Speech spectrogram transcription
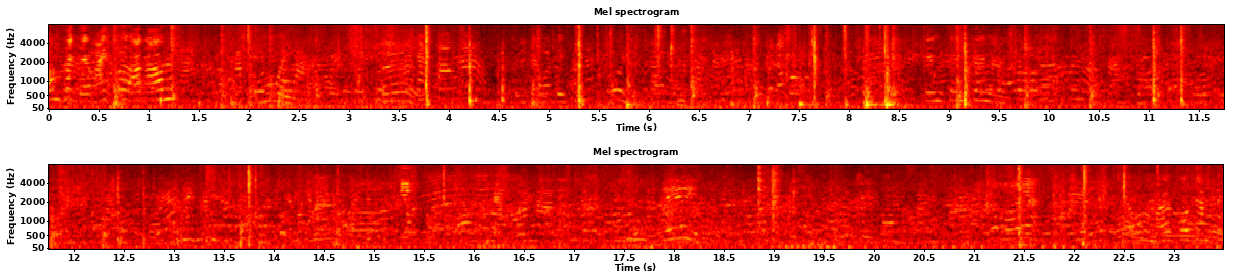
ông xanh để máy cơ ăn ông. Mùi Hãy Để không bỏ lỡ những video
